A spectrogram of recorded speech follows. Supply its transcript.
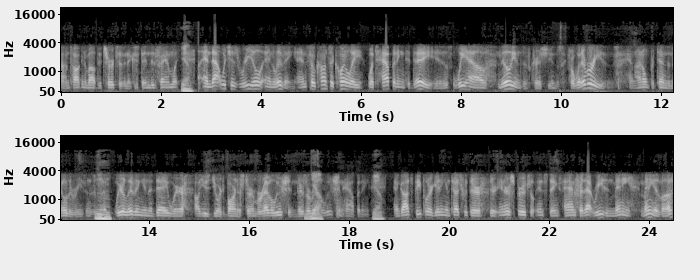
I'm talking about the church as an extended family. Yeah. And that which is real and living. And so, consequently, what's happening today is we have millions of Christians, for whatever reasons, and I don't pretend to know the reasons, mm-hmm. but we're living in a day where, I'll use George Barna's term, revolution. There's a yeah. revolution happening. Yeah. And God's people are getting in touch with their, their inner spiritual instincts, and for that reason, many, many of us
